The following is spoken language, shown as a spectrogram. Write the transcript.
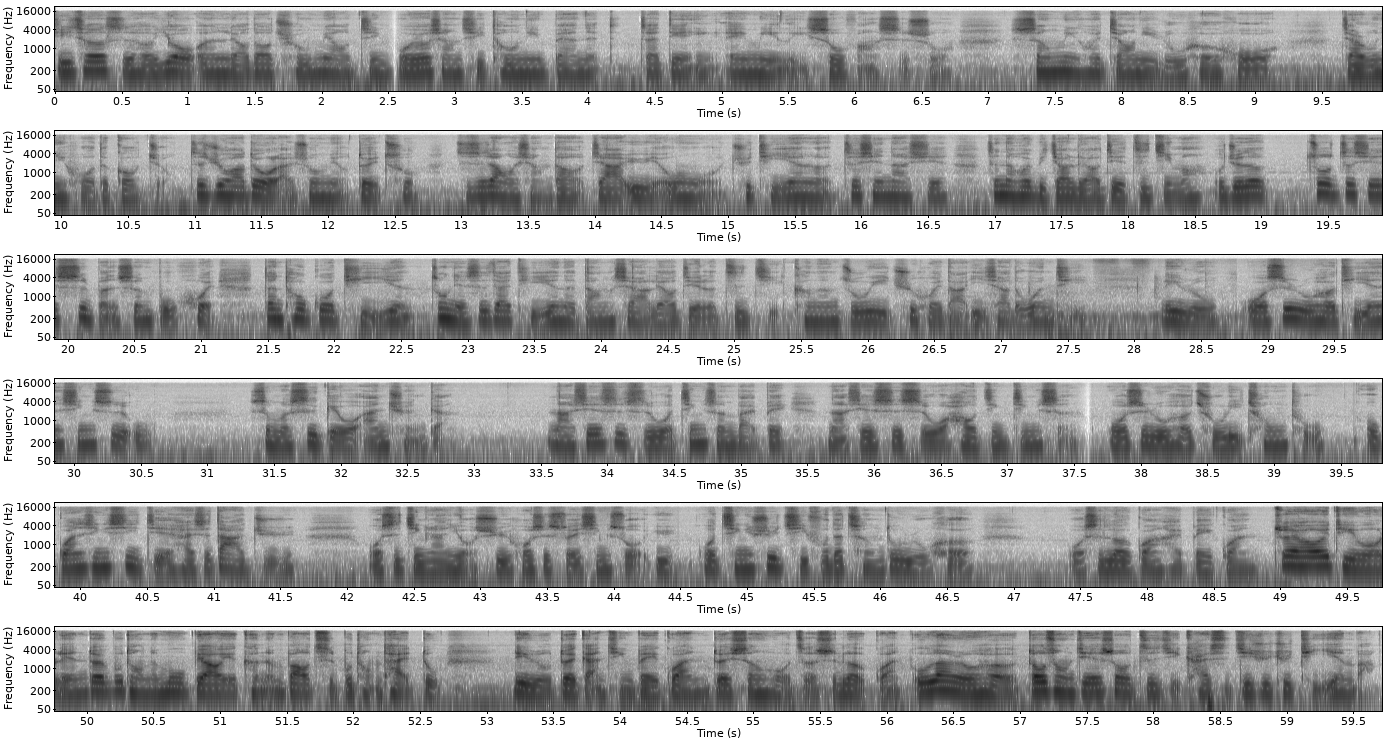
骑车时和佑恩聊到《秋妙经》，我又想起 Tony Bennett 在电影《Amy》里受访时说：“生命会教你如何活，假如你活得够久。”这句话对我来说没有对错，只是让我想到佳玉也问我去体验了这些那些，真的会比较了解自己吗？我觉得做这些事本身不会，但透过体验，重点是在体验的当下了解了自己，可能足以去回答以下的问题。例如，我是如何体验新事物？什么是给我安全感？哪些事使我精神百倍？哪些事使我耗尽精神？我是如何处理冲突？我关心细节还是大局？我是井然有序或是随心所欲？我情绪起伏的程度如何？我是乐观还悲观？最后一题，我连对不同的目标也可能保持不同态度。例如，对感情悲观，对生活则是乐观。无论如何，都从接受自己开始，继续去体验吧。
